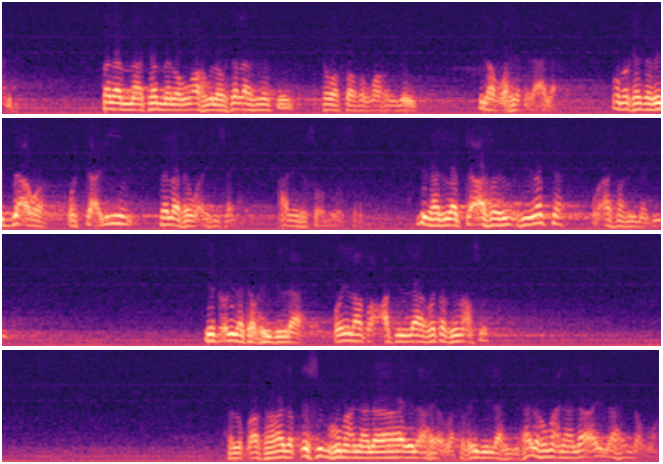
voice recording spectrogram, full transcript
عنها. فلما كمل الله له ثلاث سنين توفاه الله إليه إلى الرفيق الأعلى. ومكث في الدعوة والتعليم 23 سنة عليه الصلاة والسلام. منها ثلاثة عشر في مكة وعشر في المدينة. يدعو إلى توحيد الله وإلى طاعة الله وترك معصيته فهذا قسم هو معنى لا إله إلا الله توحيد الله هذا هو معنى لا إله إلا الله.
